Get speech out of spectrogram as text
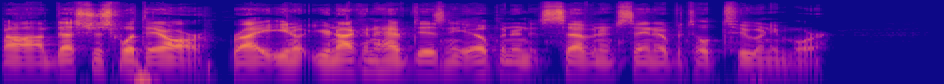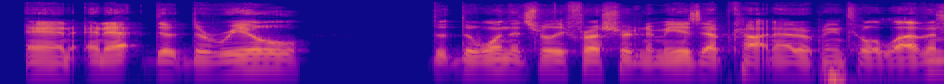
Um, that's just what they are, right? You know, you're not going to have Disney opening at seven and staying open until two anymore. And and the the real the, the one that's really frustrating to me is Epcot not opening until eleven.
